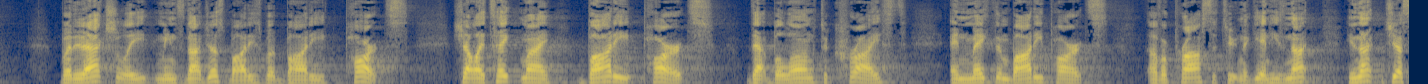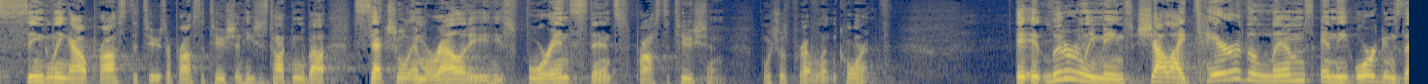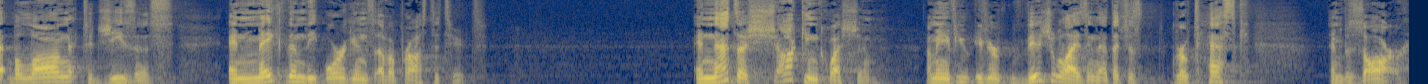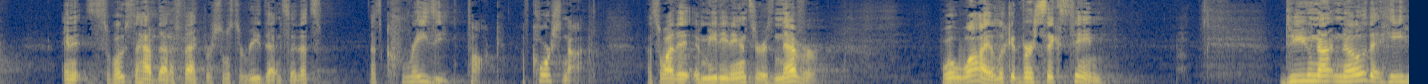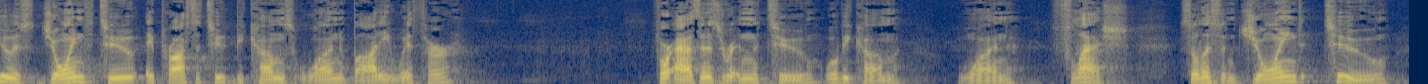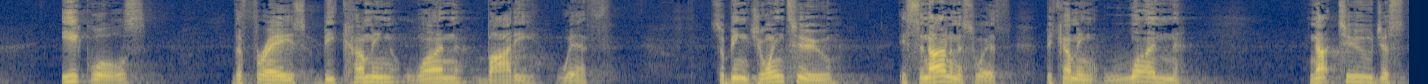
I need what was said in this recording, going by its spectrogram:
but it actually means not just bodies, but body parts. Shall I take my body parts that belong to Christ and make them body parts of a prostitute? And again, he's not He's not just singling out prostitutes or prostitution. He's just talking about sexual immorality. He's, for instance, prostitution, which was prevalent in Corinth. It, it literally means, shall I tear the limbs and the organs that belong to Jesus and make them the organs of a prostitute? And that's a shocking question. I mean, if, you, if you're visualizing that, that's just grotesque and bizarre. And it's supposed to have that effect. We're supposed to read that and say, that's, that's crazy talk. Of course not. That's why the immediate answer is never. Well, why? Look at verse 16. Do you not know that he who is joined to a prostitute becomes one body with her? For as it is written, the two will become one flesh. So listen, joined to equals the phrase becoming one body with. So being joined to is synonymous with becoming one, not two just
